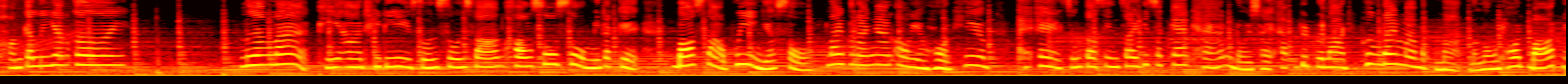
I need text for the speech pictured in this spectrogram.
พร้อมกันหรือยังเอ่ยเรื่องแรก PRTD 003 ของซูซูมิตะเกะ บอสสาวผู้หญิงยโส ไล่พนักงานออกอย่างโหดเหี้ยม พระเอกจึงตัดสินใจที่จะแก้แค้น โดยใช้แอปหยุดเวลาที่เพิ่งได้มาหมาดๆมาลงโทษบอสใน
